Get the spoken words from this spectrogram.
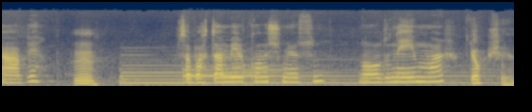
Abi. Sabahtan beri konuşmuyorsun. Ne oldu, neyin var? Yok bir şey ya.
